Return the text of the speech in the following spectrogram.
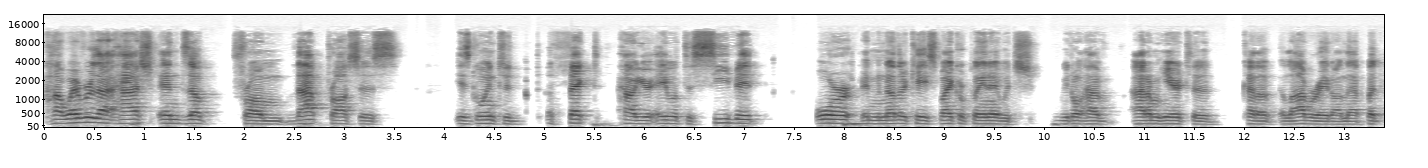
however that hash ends up from that process is going to affect how you're able to sieve it or in another case microplane it which we don't have adam here to kind of elaborate on that but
